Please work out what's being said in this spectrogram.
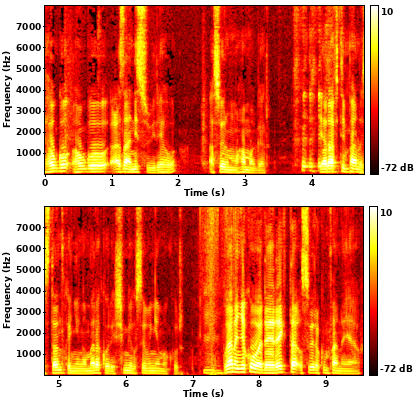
ahubwo ahubwo azanisubireho asubire mu muhamagaro. Yari afite impano zitandukanye nkamara akoresha imwe gusa y'umunyamakuru bwana nyakubahwa director usubire ku mpano yawe.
